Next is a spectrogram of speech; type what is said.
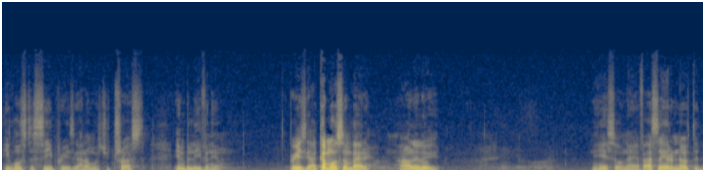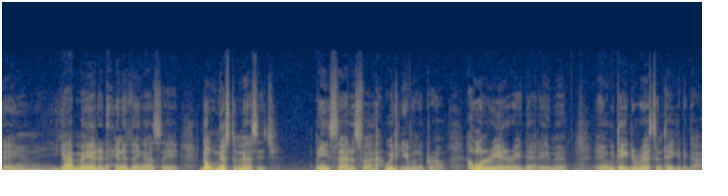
He wants to see, praise God, how much you trust and believe in Him. Praise God. Come on, somebody. Hallelujah. And so now, if I said enough today, you got mad at anything I said, don't miss the message. Being satisfied with even the crumb. I want to reiterate that, amen. And we take the rest and take it to God.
